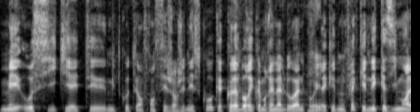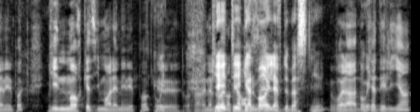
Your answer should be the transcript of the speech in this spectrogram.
mais aussi qui a été mis de côté en France, c'est Georges Enesco, qui a collaboré comme Reynaldo Hahn avec Edmond Fleck, qui est né quasiment à la même époque, qui est mort quasiment à la même époque. Euh, qui a été également élève de Basnier. Voilà, donc il y a des liens.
